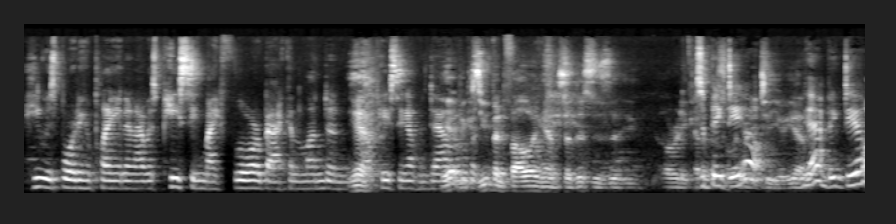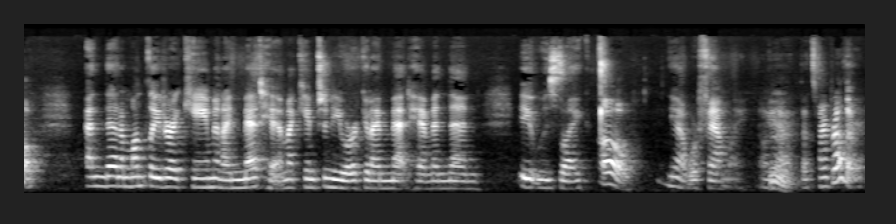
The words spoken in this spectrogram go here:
He was boarding a plane and I was pacing my floor back in London, Yeah. pacing up and down. Yeah, because you've been following him, so this is a, already kind It's a big deal. to you. Yeah. yeah, big deal. And then a month later, I came and I met him. I came to New York and I met him, and then it was like, oh, yeah, we're family. Oh, yeah, that's my brother.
